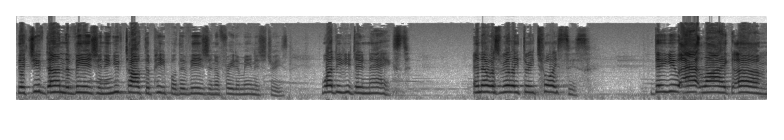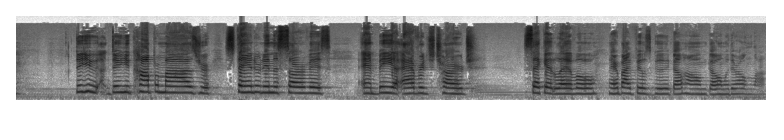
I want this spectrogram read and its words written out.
that you've done the vision and you've taught the people the vision of Freedom Ministries? what do you do next? And there was really three choices. Do you act like, um, do you, do you compromise your standard in the service and be an average church, second level, everybody feels good, go home, go on with their own life?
